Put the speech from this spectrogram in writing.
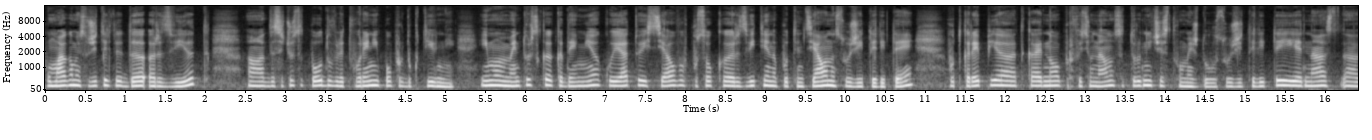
помагаме служителите да развият а, да се чувстват по-удовлетворени и по-продуктивни. Имаме менторска академия, която е изцяло в посока развитие на потенциала на служителите, подкрепя така едно професионално сътрудничество между служителите и една, а,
